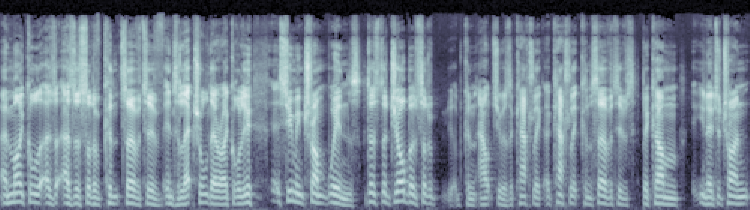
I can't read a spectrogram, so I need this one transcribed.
And Michael, as, as a sort of conservative intellectual, dare I call you, assuming Trump wins, does the job of sort of can out you as a Catholic, a Catholic conservatives become, you know, to try and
